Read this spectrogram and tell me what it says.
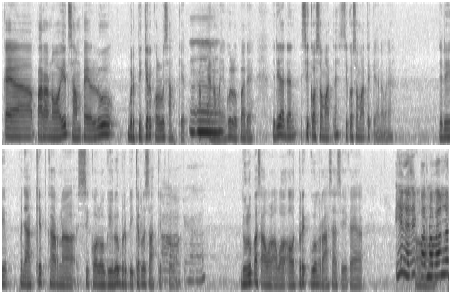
Kayak paranoid sampai lu berpikir kalau lu sakit. Apa ya namanya? Gue lupa deh. Jadi ada psikosomat eh psikosomatik ya namanya. Jadi penyakit karena psikologi lu berpikir lu sakit tuh. Oh, oke. heeh. Dulu pas awal-awal outbreak gue ngerasa sih kayak Iya gak sih parno banget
